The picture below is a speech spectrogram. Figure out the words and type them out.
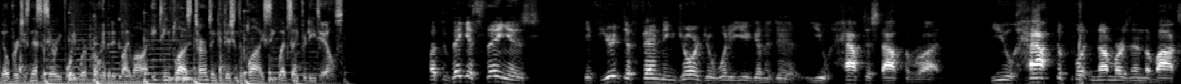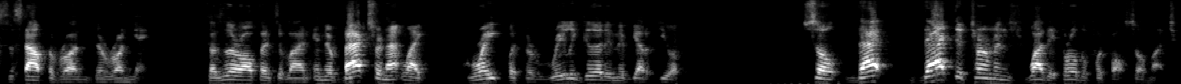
No purchase necessary. Void where prohibited by law. 18 plus terms and conditions apply. See website for details. But the biggest thing is if you're defending Georgia, what are you going to do? You have to stop the run. You have to put numbers in the box to stop the run, their run game, because of their offensive line. And their backs are not like great, but they're really good, and they've got a few of them. So that that determines why they throw the football so much.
